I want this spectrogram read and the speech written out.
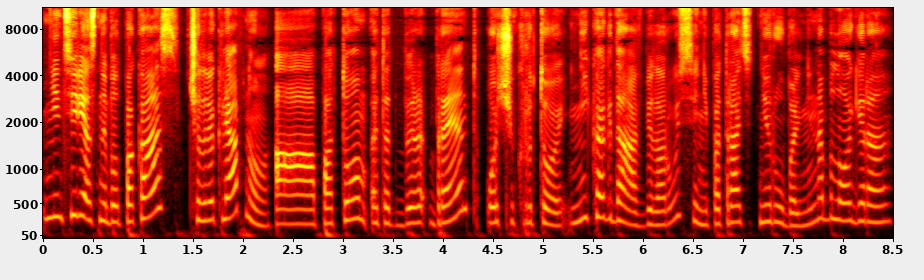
неинтересный был показ, человек ляпнул, а потом этот бренд очень крутой никогда в Беларуси не потратит ни рубль ни на блогера,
